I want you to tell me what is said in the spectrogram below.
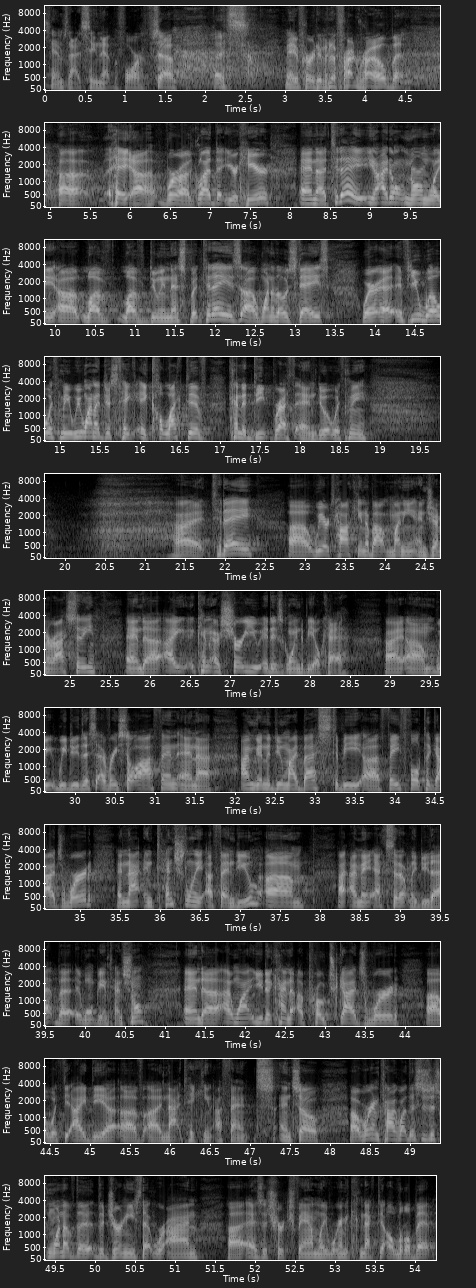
Sam's not seen that before, so may have heard him in the front row, but uh, hey, uh, we're uh, glad that you're here. And uh, today, you know, I don't normally uh, love love doing this, but today is uh, one of those days where, if you will, with me, we want to just take a collective kind of deep breath in. Do it with me. All right, today we are talking about money and generosity, and I can assure you it is going to be okay. Right, um, we, we do this every so often, and uh, I'm going to do my best to be uh, faithful to God's word and not intentionally offend you. Um, I, I, may accidentally do that, but it won't be intentional. And uh, I want you to kind of approach God's word uh, with the idea of uh, not taking offense. And so uh, we're going to talk about this is just one of the, the journeys that we're on as a church family. We're going to connect it a little bit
